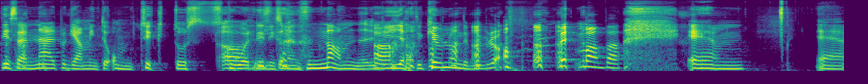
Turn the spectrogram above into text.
det är så här, när ett program inte är omtyckt, då står ja, det liksom ens namn i det. Det är jättekul om det blir bra. Man bara, um, Eh,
